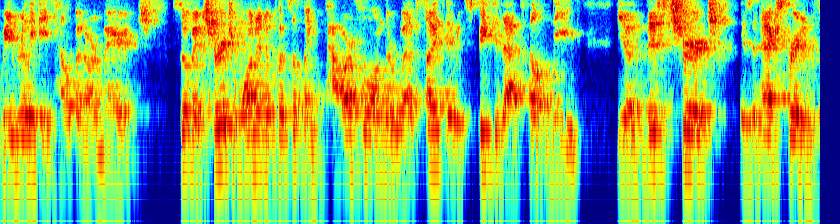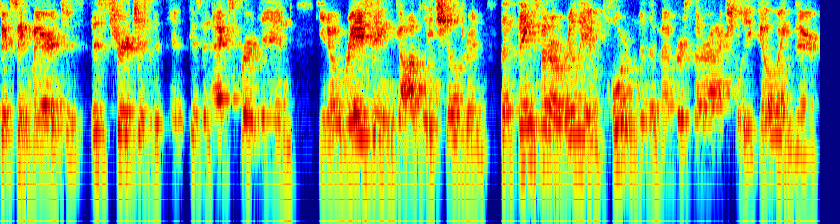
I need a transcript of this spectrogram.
we really need help in our marriage. So if a church wanted to put something powerful on their website, they would speak to that felt need you know this church is an expert in fixing marriages this church is, a, is an expert in you know raising godly children the things that are really important to the members that are actually going there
